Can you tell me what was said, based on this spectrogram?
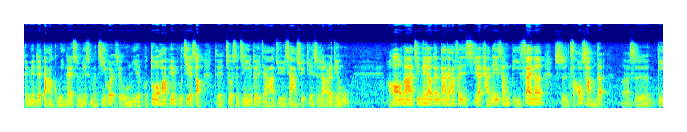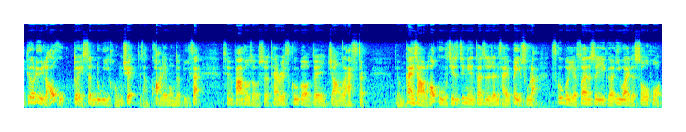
对，面对大股应该是没什么机会，所以我们也不多花篇幅介绍。对，就是精英对家继续下去，天使让二点五。好，那今天要跟大家分析来谈的一场比赛呢，是早场的，呃，是底特律老虎对圣路易红雀这场跨联盟的比赛。先发投手是 Terry Scubo 对 John Lester。对，我们看一下啊，老虎其实今年算是人才辈出啦。Scuba 也算是一个意外的收获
